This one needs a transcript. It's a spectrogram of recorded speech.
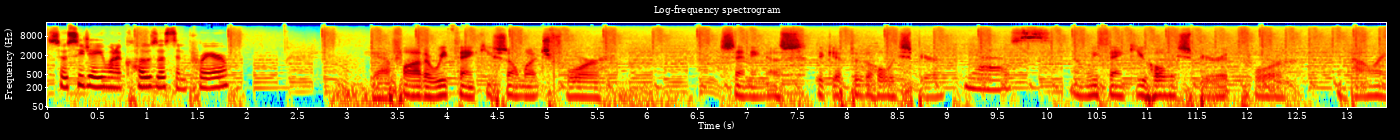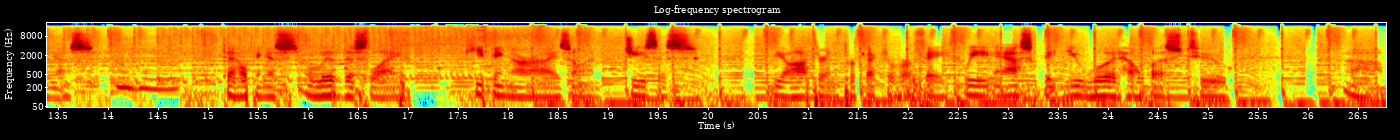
So, CJ, you want to close us in prayer? Yeah, Father, we thank you so much for sending us the gift of the Holy Spirit. Yes. And we thank you, Holy Spirit, for empowering us, to helping us live this life, keeping our eyes on Jesus, the author and the perfecter of our faith. We ask that you would help us to um,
